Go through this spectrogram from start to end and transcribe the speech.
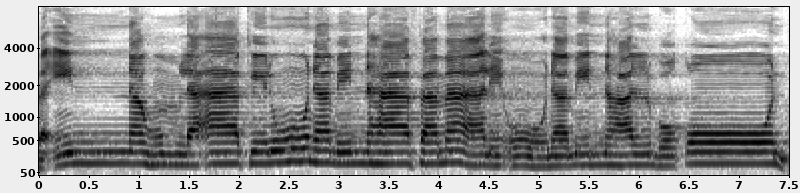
فإنهم لآكلون منها فمالئون منها البطون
